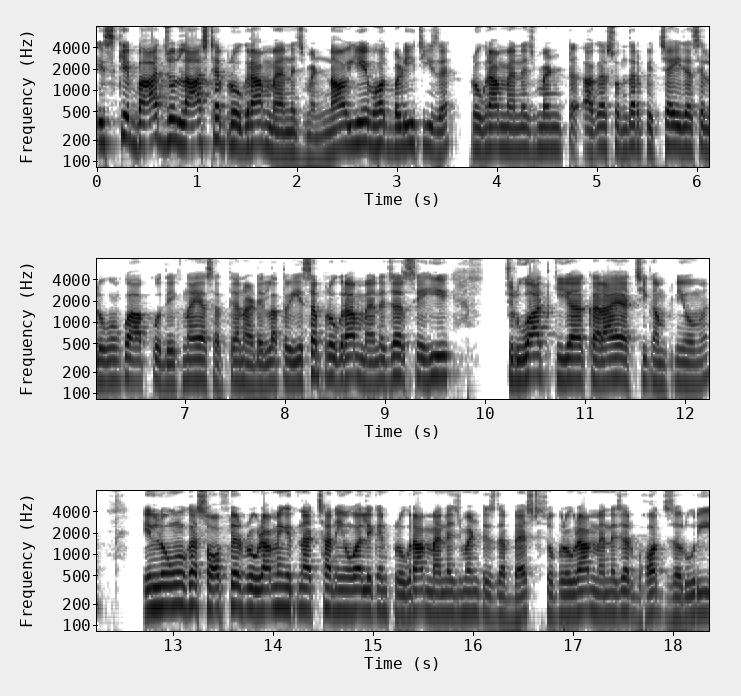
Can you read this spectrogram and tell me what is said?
इसके बाद जो लास्ट है प्रोग्राम मैनेजमेंट नाउ ये बहुत बड़ी चीज़ है. प्रोग्राम मैनेजमेंट अगर सुंदर पिच्चाई जैसे लोगों को आपको देखना है या सत्या नाडेला तो ये सब प्रोग्राम मैनेजर से ही शुरुआत किया करा है अच्छी कंपनियों में. इन लोगों का सॉफ्टवेयर प्रोग्रामिंग इतना अच्छा नहीं होगा लेकिन program management is the best so program manager बहुत ज़रूरी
